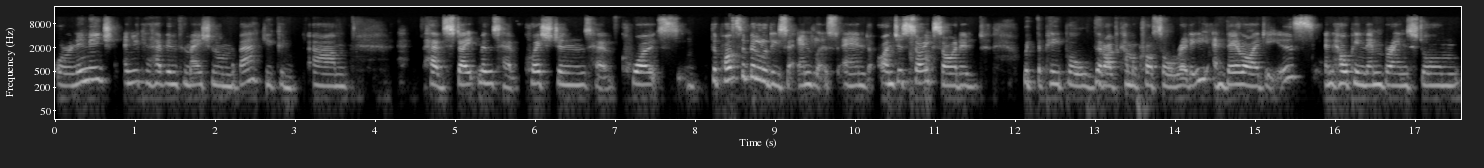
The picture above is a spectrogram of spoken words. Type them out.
or an image, and you can have information on the back. You could um, have statements, have questions, have quotes. The possibilities are endless. And I'm just so excited with the people that I've come across already and their ideas and helping them brainstorm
